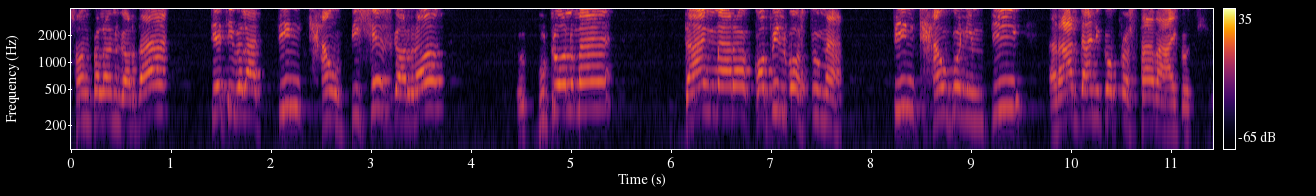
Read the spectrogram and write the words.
सङ्कलन गर्दा त्यति बेला तिन ठाउँ विशेष गरेर बुटोलमा दाङमा र कपिल वस्तुमा तिन ठाउँको निम्ति राजधानीको प्रस्ताव आएको थियो।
